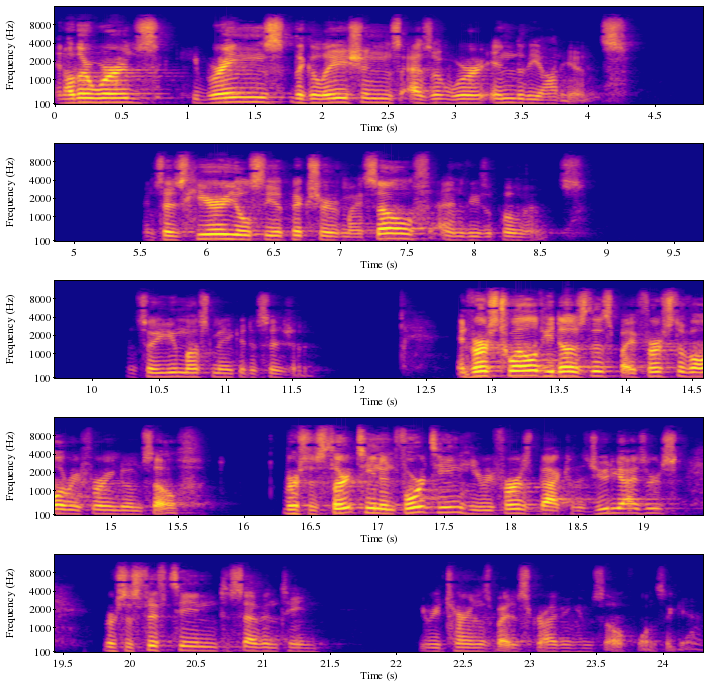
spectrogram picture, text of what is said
In other words, he brings the Galatians, as it were, into the audience and says, Here you'll see a picture of myself and these opponents. And so you must make a decision. In verse 12, he does this by first of all referring to himself. Verses 13 and 14, he refers back to the Judaizers. Verses 15 to 17, he returns by describing himself once again.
